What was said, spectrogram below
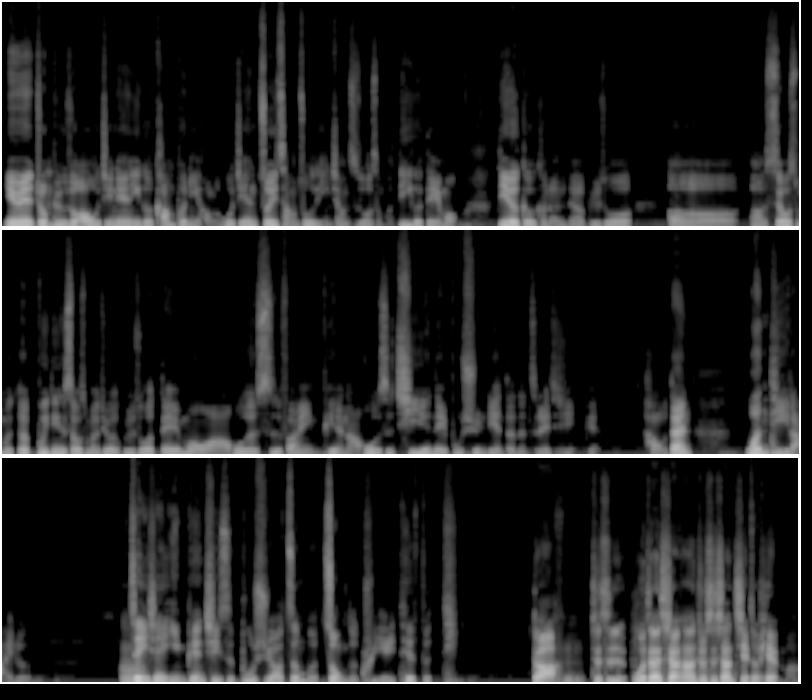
因为就比如说、哦，我今天一个 company 好了，我今天最常做的影像制作什么？第一个 demo，第二个可能呃，比如说呃呃 sales 什么呃不一定是 sales 什么，就比如说 demo 啊，或者示范影片啊，或者是企业内部训练等等之类这些影片。好，但问题来了。这一嗯些影片其实不需要这么重的 creativity，对啊，嗯就是我在想象就是像剪片嘛，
